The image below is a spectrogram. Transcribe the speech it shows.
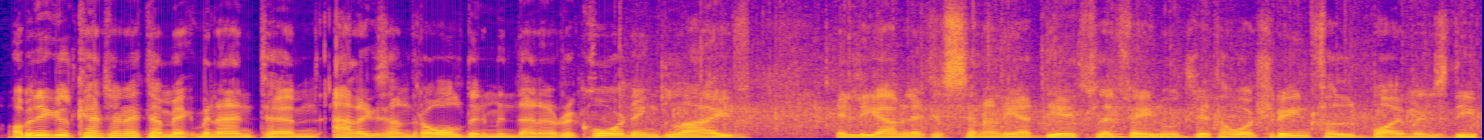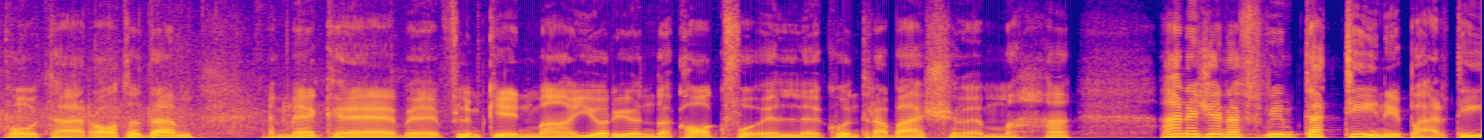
U b'dik il-kanzunet hemmhekk mingħand ehm, Alexandra Alden minn dan ir-recording live illi għamlet is-sena li għaddiet fl-2023 fil-Boymans Depot ta' Rotterdam, hemmhekk eh, flimkien ma' Jurjen Dakok fuq il-kontrabax eh, magħha. Għana ġena f'bim ta' tini parti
